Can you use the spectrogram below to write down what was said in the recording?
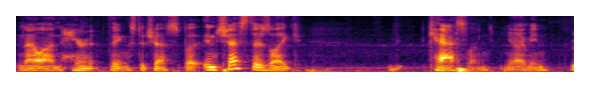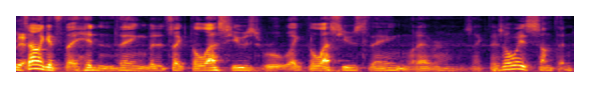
not a lot of inherent things to chess, but in chess there's like castling. You know what I mean? It's Yeah. not like it's the hidden thing, but it's like the less used rule, like the less used thing, whatever. It's like there's always something.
